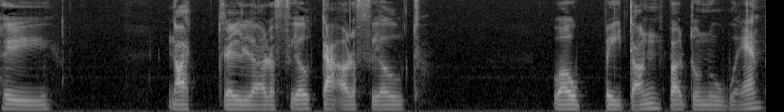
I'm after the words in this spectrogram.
to not do lot of field. That other field will be done, but I don't know when.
